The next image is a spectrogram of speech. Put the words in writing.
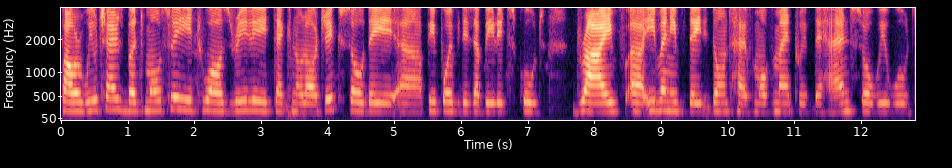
power wheelchairs, but mostly it was really technologic. So the uh, people with disabilities could drive uh, even if they don't have movement with the hand. So we would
